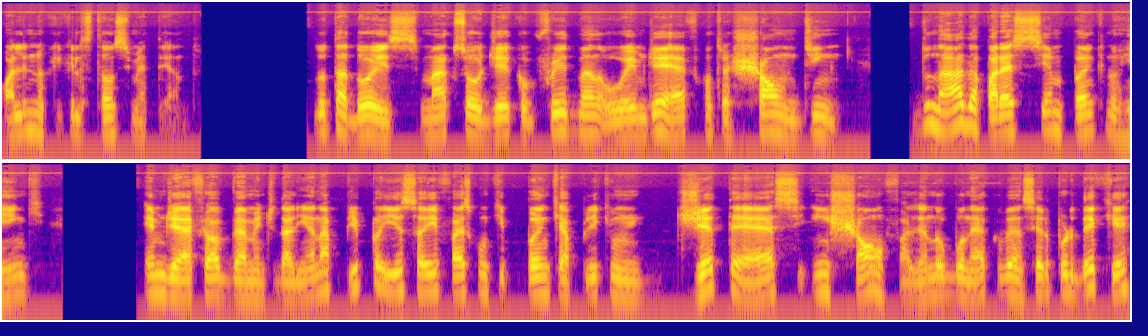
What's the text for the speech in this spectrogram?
Olha no que, que eles estão se metendo. Luta 2: Maxwell Jacob Friedman, o MJF, contra Shawn Dean. Do nada aparece CM Punk no ringue. MJF, obviamente, dá linha na pipa, e isso aí faz com que Punk aplique um GTS em Shawn, fazendo o boneco vencer por DQ.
